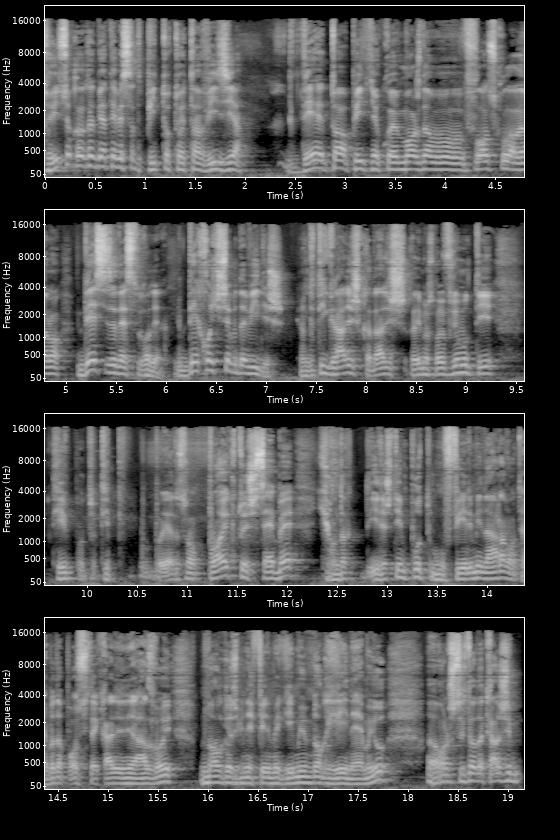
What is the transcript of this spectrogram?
To je isto kao kad bi ja tebe sad pitao, to je ta vizija, gde je to pitanje koje je možda floskula, ali ono, gde si za 10 godina? Gde hoćeš sebe da vidiš? I onda ti gradiš, kad radiš, kad imaš svoju firmu, ti, ti, ti jednostavno projektuješ sebe i onda ideš tim putem. U firmi, naravno, treba da postoji taj karijerni razvoj, mnoge ozbiljne firme ga imaju, mnoge ga i nemaju. A, Ono što sam htio da kažem,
